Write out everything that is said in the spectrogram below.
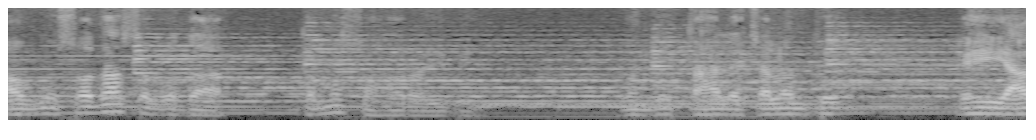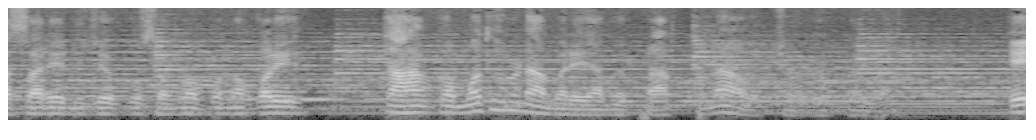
ଆଉ ମୁଁ ସଦାସର୍ବଦା ତମ ସହ ରହିବି। ବନ୍ଧୁ ତାହେଲେ ଚାଲନ୍ତୁ। ଏହି ଆଶାରେ ନିଜକୁ ସମର୍ପଣ କରି ତାହାଙ୍କ ମଧୁର ନାମରେ ଆମେ ପ୍ରାର୍ଥନା ଉଚ୍ଚର୍ଗ କରିବା। ଏ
